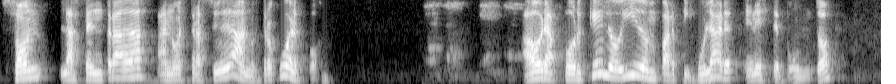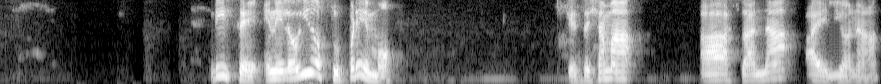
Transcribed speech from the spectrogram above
son las entradas a nuestra ciudad, a nuestro cuerpo. Ahora, ¿por qué el oído en particular en este punto? Dice, en el oído supremo, que se llama Asana Aelioná,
